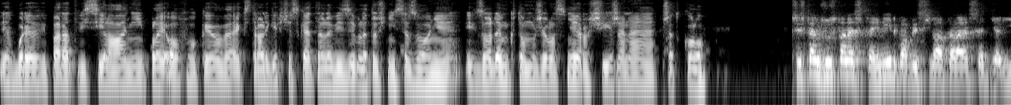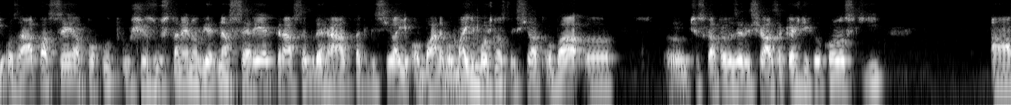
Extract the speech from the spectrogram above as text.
jak bude vypadat vysílání playoff hokejové extraligy v české televizi v letošní sezóně, i vzhledem k tomu, že vlastně je rozšířené předkolo. Systém zůstane stejný, dva vysílatelé se dělí o zápasy a pokud už zůstane jenom jedna série, která se bude hrát, tak vysílají oba, nebo mají možnost vysílat oba. Eh, eh, Česká televize vysílá za každých okolností a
